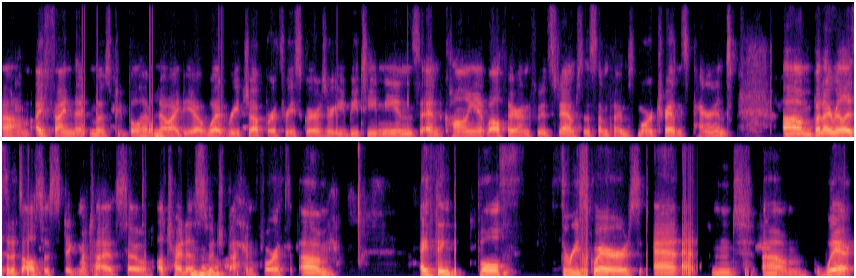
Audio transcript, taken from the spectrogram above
um, I find that most people have no idea what reach up or three squares or EBT means, and calling it welfare and food stamps is sometimes more transparent. Um, but I realize that it's also stigmatized, so I'll try to mm-hmm. switch back and forth. Um, I think both three squares and, and um, WIC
